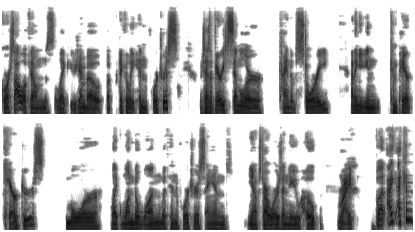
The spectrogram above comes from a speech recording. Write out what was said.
Kurosawa films like Yojimbo, but particularly Hidden Fortress, which has a very similar kind of story. I think you can compare characters more like one to one with Hidden Fortress and, you know, Star Wars A New Hope. Right. But I, I can,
